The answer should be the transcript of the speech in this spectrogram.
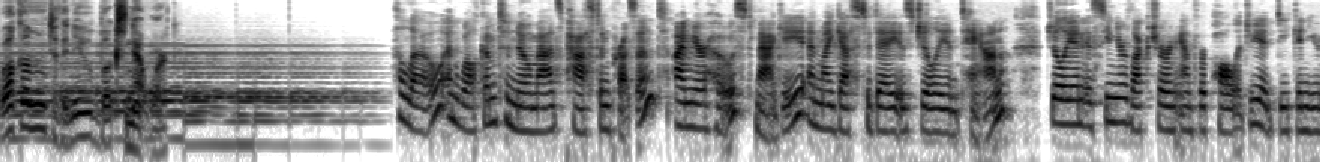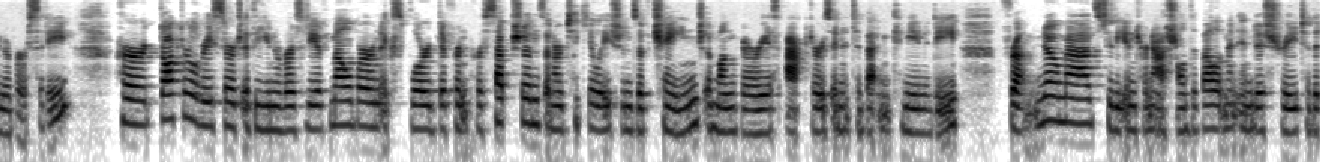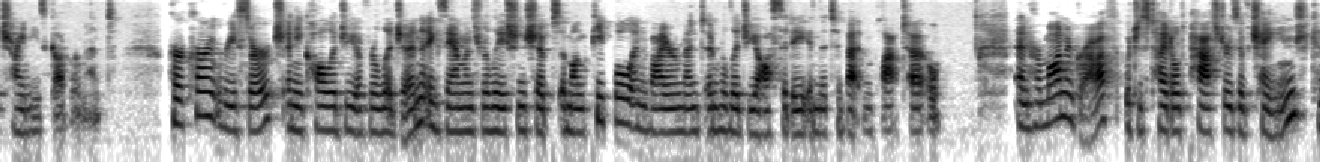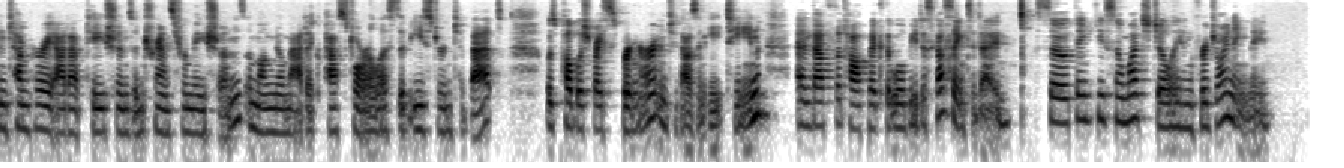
Welcome to the New Books Network. Hello, and welcome to Nomads Past and Present. I'm your host, Maggie, and my guest today is Gillian Tan. Gillian is Senior Lecturer in Anthropology at Deakin University. Her doctoral research at the University of Melbourne explored different perceptions and articulations of change among various actors in a Tibetan community, from nomads to the international development industry to the Chinese government. Her current research, An Ecology of Religion, examines relationships among people, environment, and religiosity in the Tibetan Plateau. And her monograph, which is titled Pastures of Change Contemporary Adaptations and Transformations Among Nomadic Pastoralists of Eastern Tibet, was published by Springer in 2018. And that's the topic that we'll be discussing today. So thank you so much, Gillian, for joining me.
